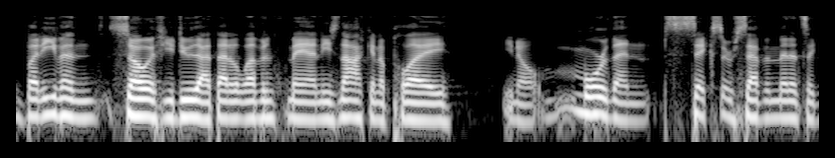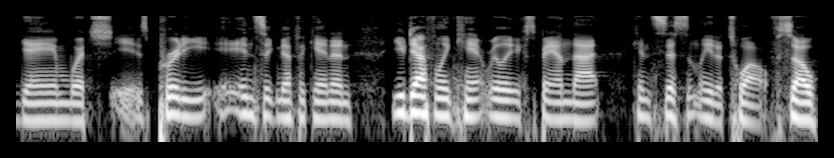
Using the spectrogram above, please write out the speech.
But even so if you do that that 11th man, he's not going to play, you know, more than 6 or 7 minutes a game, which is pretty insignificant and you definitely can't really expand that consistently to 12. So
